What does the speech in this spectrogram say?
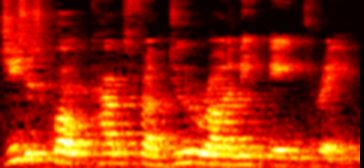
Jesus' quote comes from Deuteronomy 8:3.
